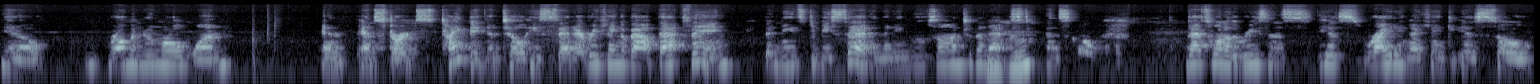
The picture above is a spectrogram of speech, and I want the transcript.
you know, Roman numeral one and and starts typing until he's said everything about that thing that needs to be said and then he moves on to the next mm-hmm. and so that's one of the reasons his writing i think is so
